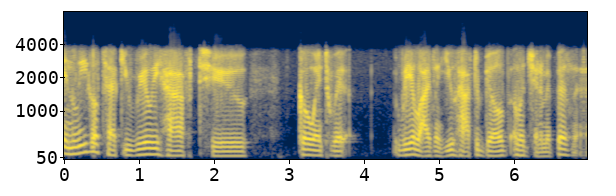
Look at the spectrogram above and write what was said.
in legal tech, you really have to go into it realizing you have to build a legitimate business.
